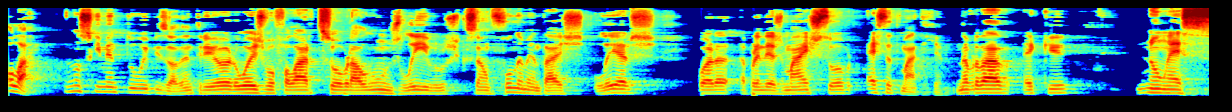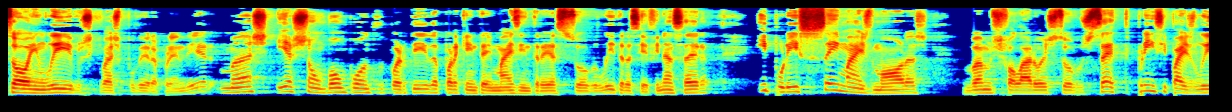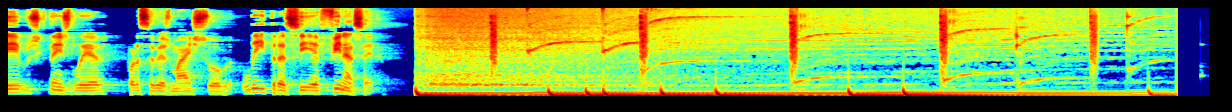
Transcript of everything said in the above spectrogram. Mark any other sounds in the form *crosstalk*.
Olá, no seguimento do episódio anterior, hoje vou falar-te sobre alguns livros que são fundamentais leres para aprenderes mais sobre esta temática. Na verdade é que não é só em livros que vais poder aprender, mas estes são um bom ponto de partida para quem tem mais interesse sobre literacia financeira e por isso, sem mais demoras, vamos falar hoje sobre os sete principais livros que tens de ler para saberes mais sobre literacia financeira.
